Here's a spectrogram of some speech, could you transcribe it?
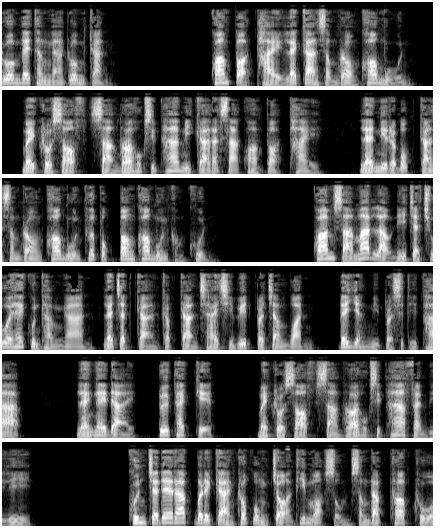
ร่วมได้ทำงานร่วมกัน ความปลอดภัยและการสำรองข้อมูล Microsoft 365 มีการรักษาความปลอดภัย และมีระบบการสำรองข้อมูลเพื่อปกป้องข้อมูลของคุณความสามารถเหล่านี้จะช่วยให้คุณทำงาน และจัดการกับการใช้ชีวิตประจำวันได้อย่างมีประสิทธิภาพ และง่ายดายด้วยแพ็กเกจ Microsoft 365 Family คุณจะได้รับบริการครบวงจรที่เหมาะสมสำหรับครอบครัว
